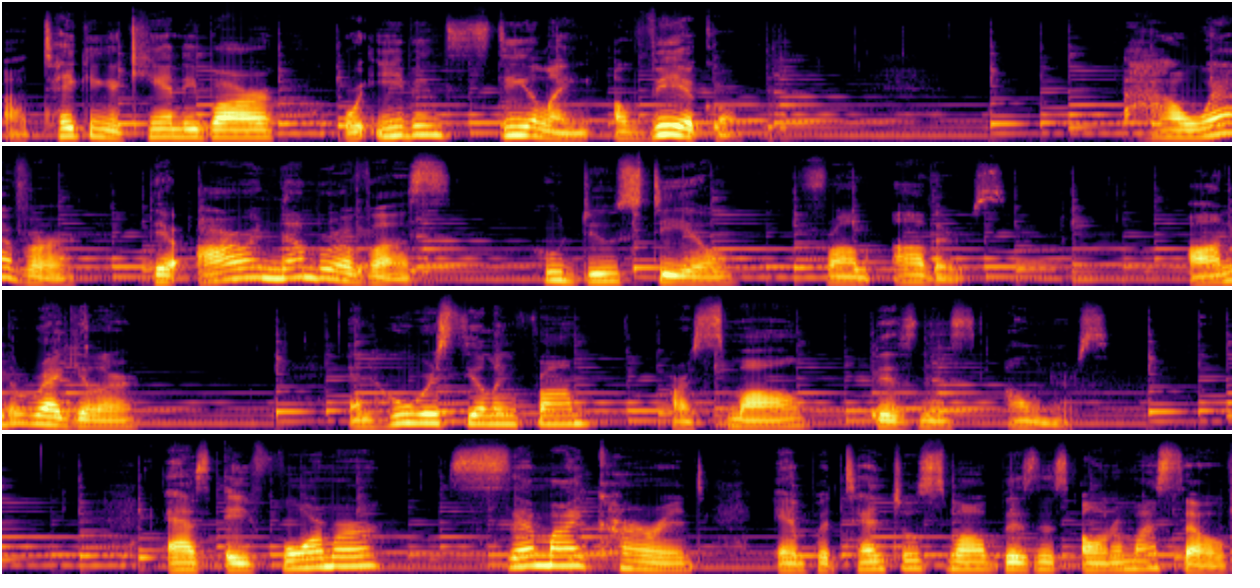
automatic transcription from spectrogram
uh, taking a candy bar, or even stealing a vehicle. However, there are a number of us who do steal from others on the regular, and who we're stealing from are small business owners. As a former, semi current, and potential small business owner myself,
